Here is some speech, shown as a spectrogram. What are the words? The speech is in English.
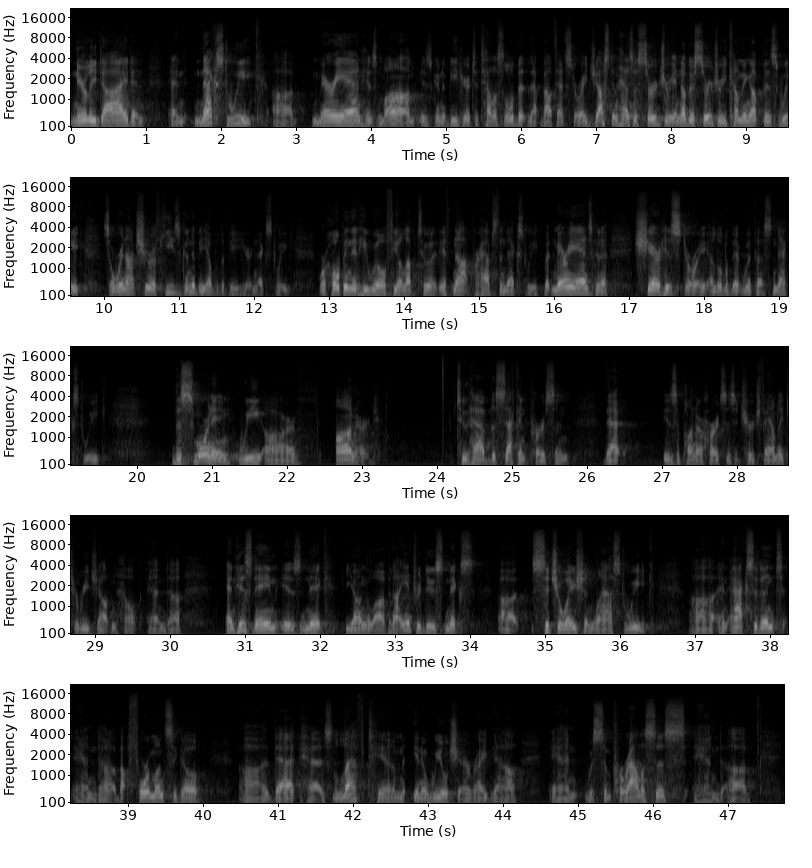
nearly died. And and next week, uh, Marianne, his mom, is going to be here to tell us a little bit about that story. Justin has a surgery, another surgery coming up this week. So we're not sure if he's going to be able to be here next week. We're hoping that he will feel up to it. If not, perhaps the next week. But Marianne's going to share his story a little bit with us next week. This morning, we are honored to have the second person that is upon our hearts as a church family to reach out and help. And uh, and his name is Nick Younglove. And I introduced Nick's uh, situation last week uh, an accident, and uh, about four months ago, uh, that has left him in a wheelchair right now and with some paralysis. And, uh,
